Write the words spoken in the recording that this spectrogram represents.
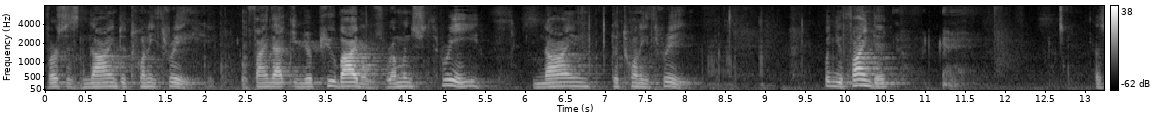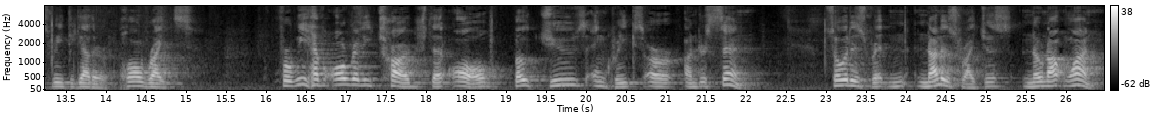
verses 9 to 23. You'll find that in your Pew Bibles, Romans 3, 9 to 23. When you find it, let's read together. Paul writes, For we have already charged that all, both Jews and Greeks are under sin. So it is written, None is righteous, no, not one.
